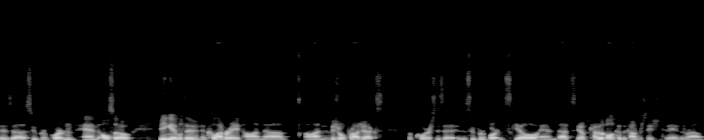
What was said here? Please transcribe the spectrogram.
is uh, super important. And also being able to you know, collaborate on uh, on visual projects, of course, is a is a super important skill. And that's you know kind of the bulk of the conversation today is around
